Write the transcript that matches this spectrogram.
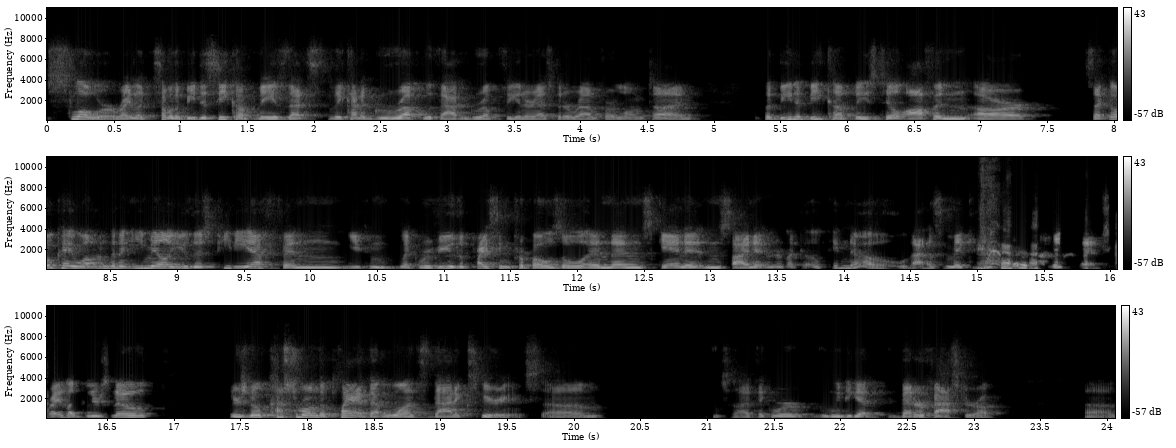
slower, right? Like some of the B2C companies, that's they kind of grew up with that and grew up with the internet, it's been around for a long time. But B2B companies still often are it's like, okay, well, I'm going to email you this PDF and you can like review the pricing proposal and then scan it and sign it. And they're like, okay, no, that doesn't make, that doesn't make sense, right? Like, there's no there's no customer on the planet that wants that experience. Um, so I think we're we need to get better faster up. Uh,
